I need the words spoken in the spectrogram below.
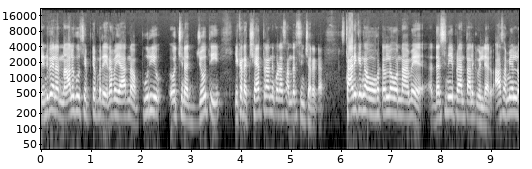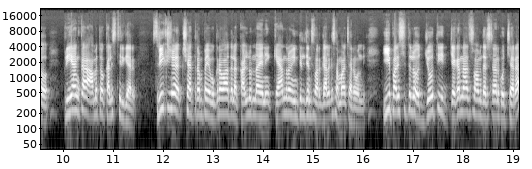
రెండు వేల నాలుగు సెప్టెంబర్ ఇరవై ఆరున పూరి వచ్చిన జ్యోతి ఇక్కడ క్షేత్రాన్ని కూడా సందర్శించారట. స్థానికంగా ఓ హోటల్లో ఉన్న ఆమె దర్శనీయ ప్రాంతాలకు వెళ్ళారు. ఆ సమయంలో ప్రియాంక ఆమెతో కలిసి తిరిగారు. శ్రీకృష్ణ క్షేత్రంపై ఉగ్రవాదుల కళ్ళున్నాయని కేంద్రం ఇంటెలిజెన్స్ వర్గాలకు సమాచారం ఉంది. ఈ పరిస్థితిలో జ్యోతి జగన్నాథ స్వామి దర్శనానికి వచ్చారా?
